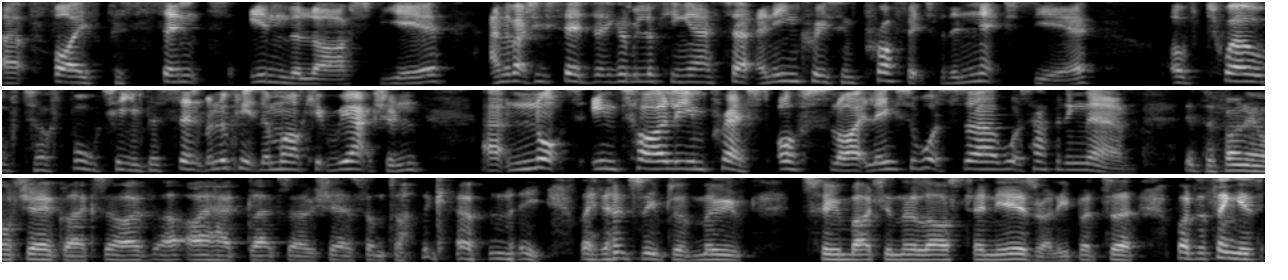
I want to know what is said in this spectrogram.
uh, 5% in the last year. And they've actually said they're going to be looking at uh, an increase in profits for the next year of 12 to 14%. But looking at the market reaction, uh, not entirely impressed, off slightly. So what's uh, what's happening there? It's a funny old share, Glaxo. I've uh, I had Glaxo shares some time ago, and they, they don't seem to have moved too much in the last ten years, really. But uh, but the thing is,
